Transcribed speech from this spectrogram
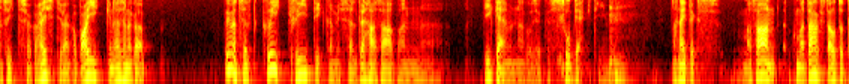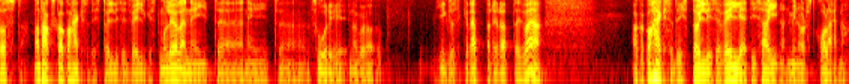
sõitis väga hästi, väga vaikne, ühesõnaga põhimõtteliselt kõik kriitika, mis seal teha saab, on pigem nagu niisugune subjektiivne. Noh näiteks ma saan, kui ma tahaks seda autot osta, ma tahaks ka kaheksateist tolliseid velgi, sest mul ei ole neid, neid äh, suuri nagu hiiglaslikke räppari rattaid vaja, aga kaheksateist tollise velje disain on minu arust kole, noh.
